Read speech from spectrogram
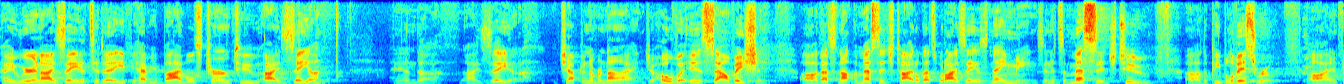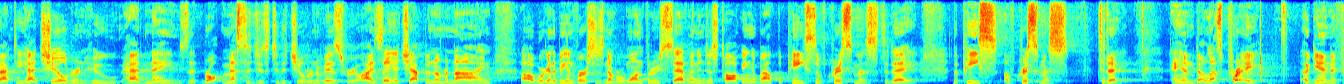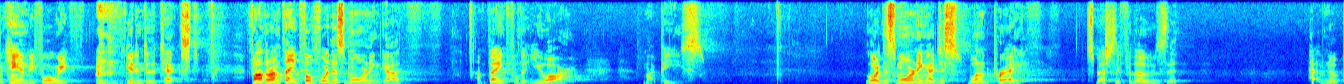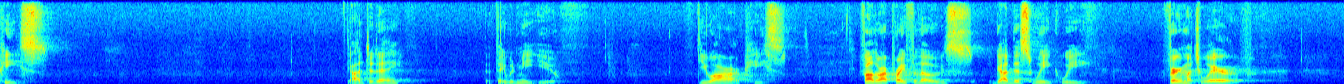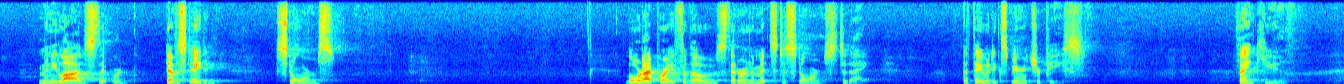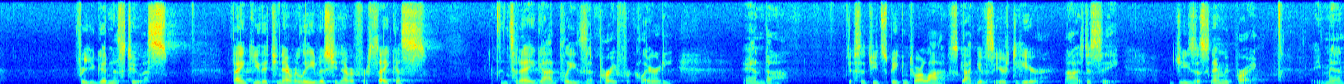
Hey, we're in Isaiah today. If you have your Bibles, turn to Isaiah and uh, Isaiah chapter number nine. Jehovah is salvation. Uh, that's not the message title, that's what Isaiah's name means. And it's a message to uh, the people of Israel. Uh, in fact, he had children who had names that brought messages to the children of Israel. Isaiah chapter number nine, uh, we're going to be in verses number one through seven and just talking about the peace of Christmas today the peace of Christmas today. And uh, let's pray again, if we can, before we get into the text. Father, I'm thankful for this morning, God. I'm thankful that you are my peace. Lord, this morning I just wanted to pray, especially for those that have no peace. God, today, that they would meet you. You are our peace. Father, I pray for those, God, this week. We very much aware of many lives that were devastated, storms. Lord, I pray for those that are in the midst of storms today, that they would experience your peace. Thank you for your goodness to us. Thank you that you never leave us, you never forsake us. And today, God, please I pray for clarity and uh, just that you'd speak into our lives. God, give us ears to hear, eyes to see. In Jesus' name we pray. Amen.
